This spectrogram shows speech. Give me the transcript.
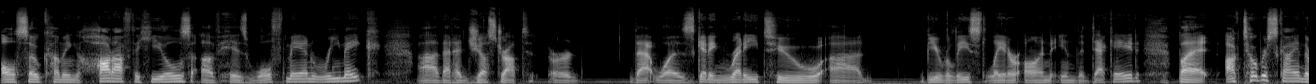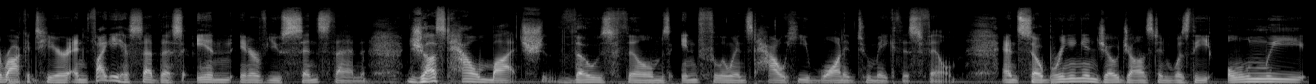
also coming hot off the heels of his Wolfman remake uh, that had just dropped, or that was getting ready to. Uh, be released later on in the decade. But October Sky and The Rocketeer, and Feige has said this in interviews since then, just how much those films influenced how he wanted to make this film. And so bringing in Joe Johnston was the only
